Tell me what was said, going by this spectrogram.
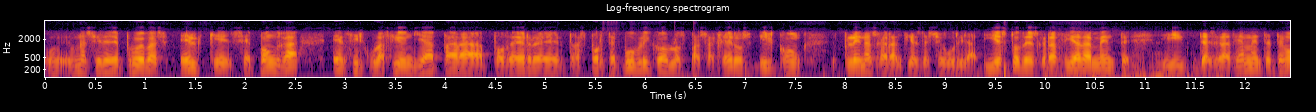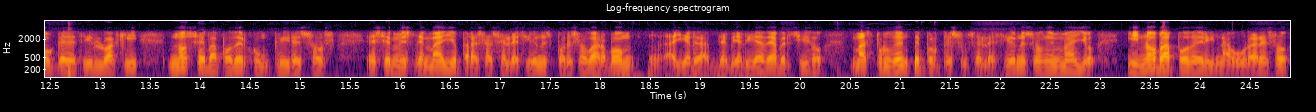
una serie de pruebas el que se ponga en circulación ya para poder eh, transporte público, los pasajeros ir con plenas garantías de seguridad. Y esto desgraciadamente, y desgraciadamente tengo que decirlo aquí, no se va a poder cumplir esos, ese mes de mayo para esas elecciones, por eso Barbón ayer debería de haber sido más prudente porque sus elecciones son en mayo y no va a poder inaugurar eso,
